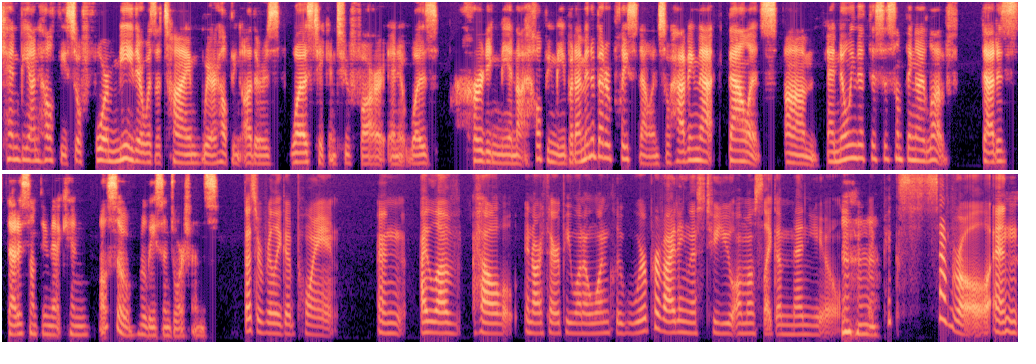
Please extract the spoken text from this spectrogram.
can be unhealthy so for me there was a time where helping others was taken too far and it was hurting me and not helping me but i'm in a better place now and so having that balance um, and knowing that this is something i love that is that is something that can also release endorphins That's a really good point. And I love how in our Therapy 101 club, we're providing this to you almost like a menu. Mhm. Like pick several and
